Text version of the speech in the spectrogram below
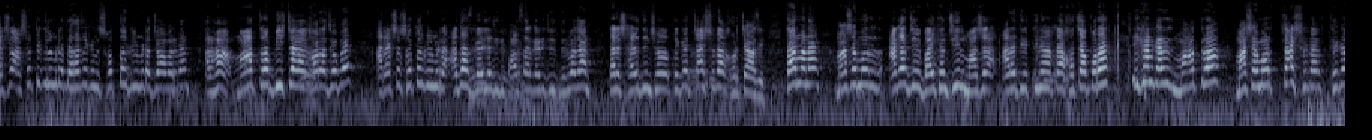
একশো আষট্টি কিলোমিটার দেখা যায়, কিন্তু সত্তর কিলোমিটার যাওয়া পারবেন। আর হ্যাঁ মাত্র বিশ টাকা খরচ হবে আর একশো সত্তর কিলোমিটার আদার্স গাড়িটা যদি পালসার গাড়ি যদি ধরবা যান, তাহলে সাড়ে তিনশো থেকে চারশো টাকা খরচা আছে। তার মানে মাসে মোর আগের যে বাইক ছিল, মাসে আড়াই থেকে তিন হাজার টাকা খরচা পড়ে। এখানকার মাত্র মাসে মোর চারশো টাকা থেকে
